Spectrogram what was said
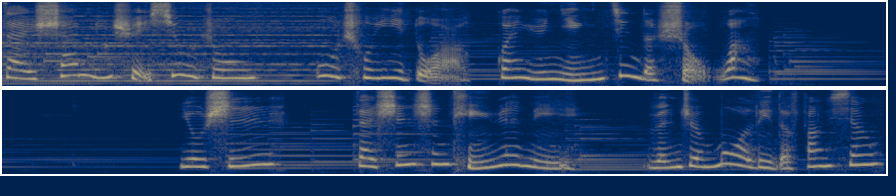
在山明水秀中悟出一朵。关于宁静的守望，有时在深深庭院里，闻着茉莉的芳香，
